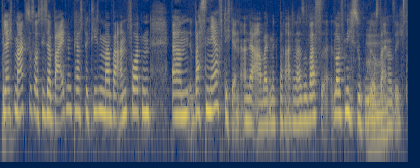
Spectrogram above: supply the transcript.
Vielleicht magst du es aus dieser beiden Perspektiven mal beantworten beantworten. Ähm, was nervt dich denn an der Arbeit mit Beratern? Also was läuft nicht so gut mhm. aus deiner Sicht?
